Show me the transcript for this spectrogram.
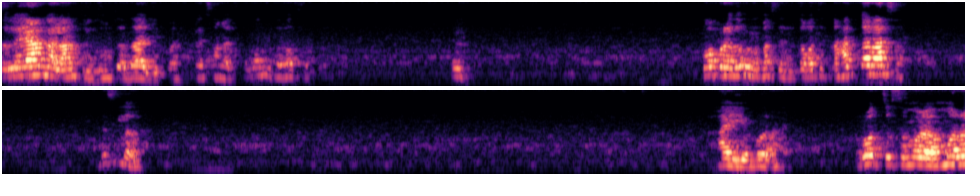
तसं लय अंगाला आणतोय तुमचा दाजी पण काय सांगायचं कोपरा धरून बसायचं तेव्हा तिथं हात करा असा दिसलं हाय बरं आहे रोजच मळ मर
